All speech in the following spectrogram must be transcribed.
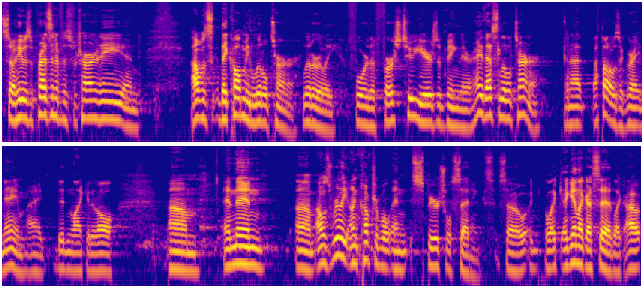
so he was the president of his fraternity, and I was. They called me Little Turner, literally, for the first two years of being there. Hey, that's Little Turner, and I, I thought it was a great name. I didn't like it at all. Um, and then um, I was really uncomfortable in spiritual settings. So, like again, like I said, like I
